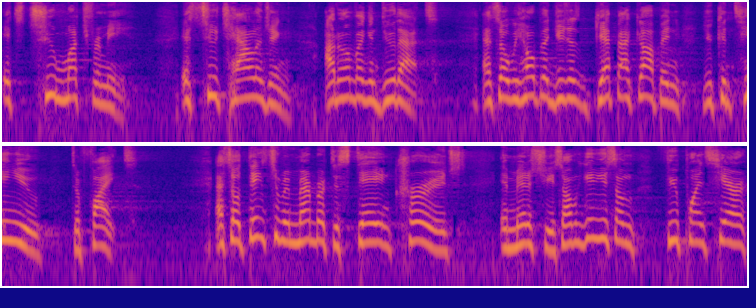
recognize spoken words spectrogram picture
it's too much for me. It's too challenging. I don't know if I can do that. And so we hope that you just get back up and you continue to fight. And so things to remember to stay encouraged in ministry. So I'm to give you some few points here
